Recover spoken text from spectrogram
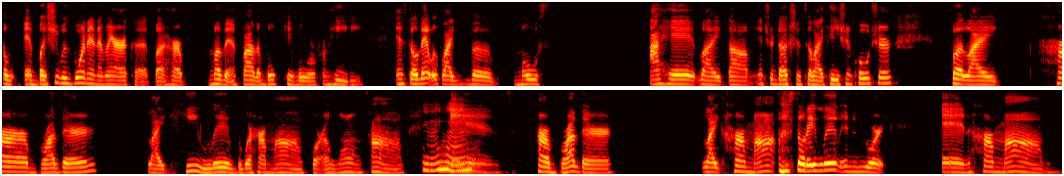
uh, but she was born in America, but her mother and father both came over from Haiti. And so that was like the most I had like um introduction to like Haitian culture. But like her brother, like he lived with her mom for a long time Mhm. and her brother like her mom, so they live in New York, and her mom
